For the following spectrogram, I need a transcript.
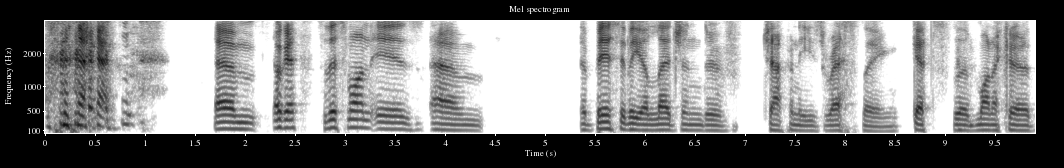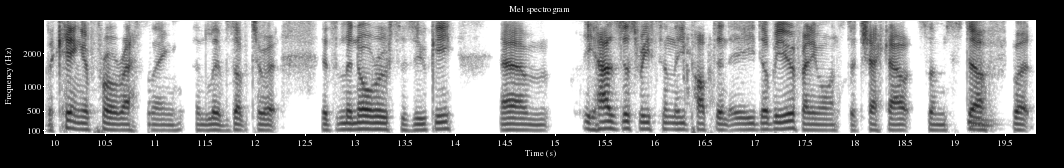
um, okay, so this one is um, a- basically a legend of Japanese wrestling. Gets the Mhm. moniker the king of pro wrestling and lives up to it. It's Minoru Suzuki. Um, he has just recently popped in AEW. If anyone wants to check out some stuff, but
